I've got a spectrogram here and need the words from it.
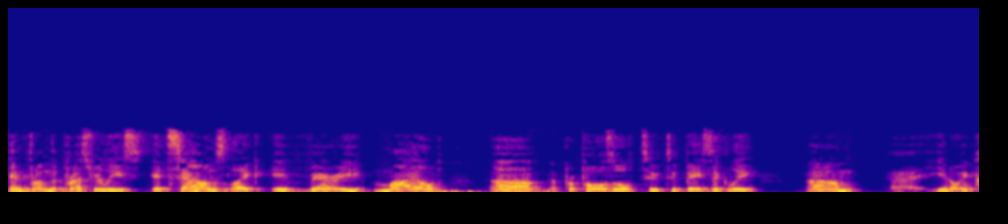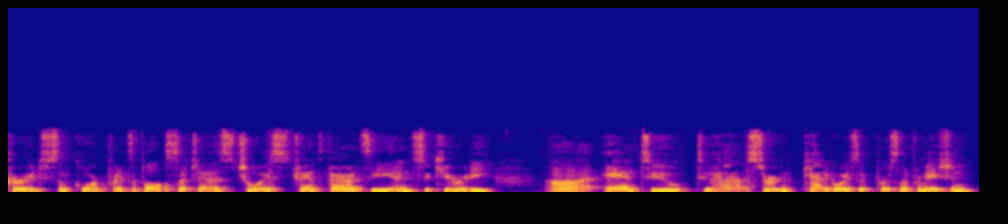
And from the press release, it sounds like a very mild uh, proposal to to basically um, uh, you know encourage some core principles such as choice, transparency, and security. Uh, and to to have certain categories of personal information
